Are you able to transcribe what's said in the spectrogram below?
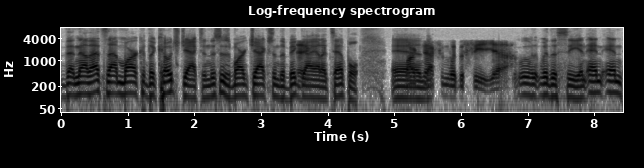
That, now that's not Mark the coach Jackson. This is Marc Jackson, the big guy out of Temple, Mark and Jackson with the C, yeah. with, with a C. And, and and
